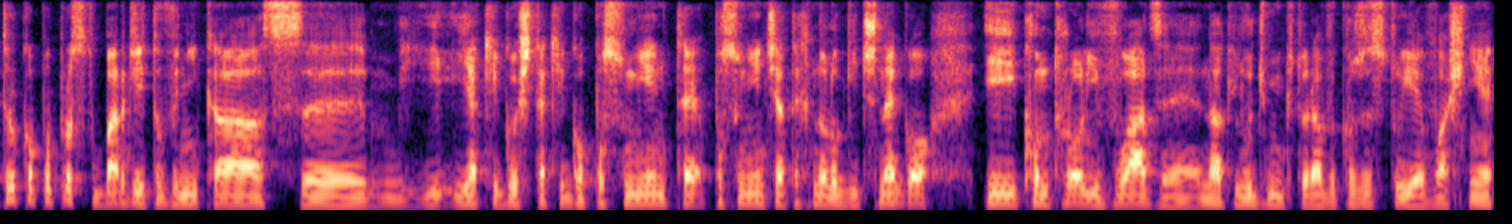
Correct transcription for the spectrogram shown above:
tylko po prostu bardziej to wynika z jakiegoś takiego posunięcia technologicznego i kontroli władzy nad ludźmi, która wykorzystuje właśnie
